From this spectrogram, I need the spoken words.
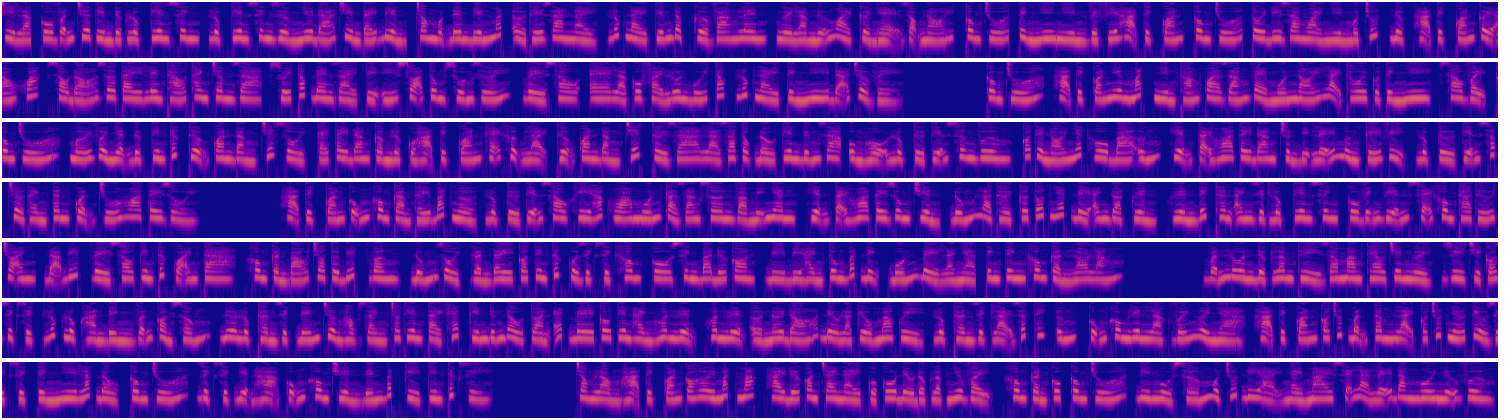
Chỉ là cô vẫn chưa tìm được lục tiên sinh, lục tiên sinh dường như đá chìm đáy biển, trong một đêm biến mất ở thế gian này, lúc này tiếng đập cửa vang lên, người làm nữ ngoài cửa nhẹ giọng nói, công chúa, tình nhi nhìn về phía hạ tịch quán, công chúa, tôi đi ra ngoài nhìn một chút, được, hạ tịch quán cởi áo khoác, sau đó giơ tay lên tháo thanh châm ra, suối tóc đen dài tùy ý xõa tung xuống dưới, về sau, e là cô phải luôn búi tóc, lúc này tình nhi đã trở về. Công chúa, hạ tịch quán nghiêng mắt nhìn thoáng qua dáng vẻ muốn nói lại thôi của tình nhi, sao vậy, công chúa, mới vừa nhận được tin tức thượng quan đằng chết rồi, cái tay đang cầm lực của hạ tịch quán khẽ khựng lại, thượng quan đằng chết, thời ra là gia tộc đầu tiên đứng ra, ủng hộ lục tử tiễn xưng vương, có thể nói nhất hô bá ứng, hiện tại Hoa Tây đang chuẩn bị lễ mừng kế vị, lục tử tiễn sắp trở thành tân quận chúa Hoa Tây rồi. Hạ tịch quán cũng không cảm thấy bất ngờ, lục tử tiễn sau khi hắc hóa muốn cả Giang Sơn và Mỹ Nhân, hiện tại Hoa Tây dung chuyển, đúng là thời cơ tốt nhất để anh đoạt quyền, huyền đích thân anh diệt lục tiên sinh, cô vĩnh viễn sẽ không tha thứ cho anh, đã biết, về sau tin tức của anh ta, không cần báo cho tôi biết, vâng, đúng rồi, gần đây có tin tức của dịch dịch không, cô sinh ba đứa con, bì bì hành tung bất định, bốn bể là nhà, tinh tinh không cần lo lắng. Vẫn luôn được Lâm Thủy Giao mang theo trên người, duy chỉ có dịch dịch, lúc Lục Hàn Đình vẫn còn sống, đưa Lục Thần Dịch đến trường học dành cho thiên tài khép kín đứng đầu toàn SB câu tiên hành huân luyện, huân luyện ở nơi đó đều là kiểu ma quỷ, Lục Thần Dịch lại rất thích ứng, cũng không liên lạc với người nhà, hạ tịch quán có chút bận tâm lại có chút nhớ tiểu dịch dịch, tình nhi lắc đầu, công chúa, dịch dịch điện hạ cũng không truyền đến bất kỳ tin tức gì. Trong lòng hạ tịch quán có hơi mắt mắc, hai đứa con trai này của cô đều độc lập như vậy, không cần cô, công chúa, đi ngủ sớm một chút đi ải, ngày mai sẽ là lễ đăng ngôi nữ vương.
